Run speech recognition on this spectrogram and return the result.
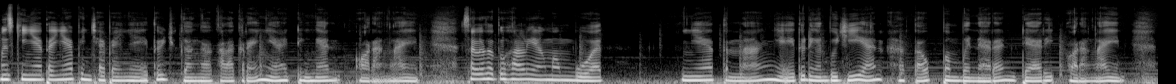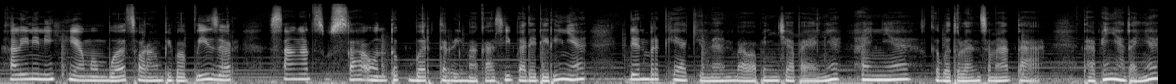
meski nyatanya pencapaiannya itu juga nggak kalah kerennya dengan orang lain. Salah satu hal yang membuat tenang yaitu dengan pujian atau pembenaran dari orang lain. Hal ini nih yang membuat seorang people pleaser sangat susah untuk berterima kasih pada dirinya dan berkeyakinan bahwa pencapaiannya hanya kebetulan semata. Tapi nyatanya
